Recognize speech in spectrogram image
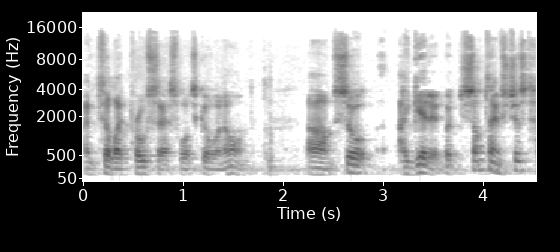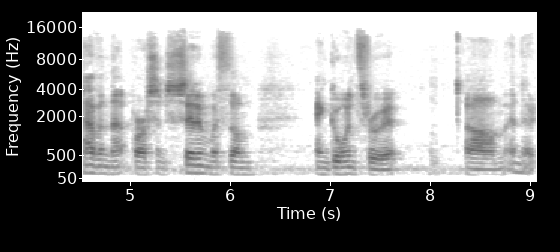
until I process what's going on. Um, so I get it, but sometimes just having that person sitting with them and going through it, um, and there,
